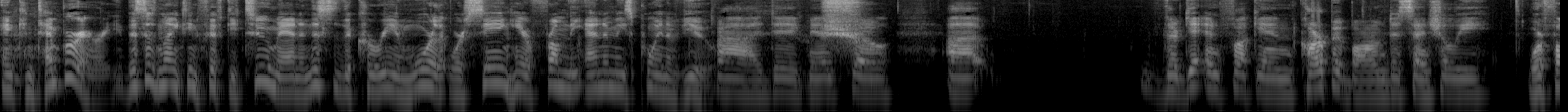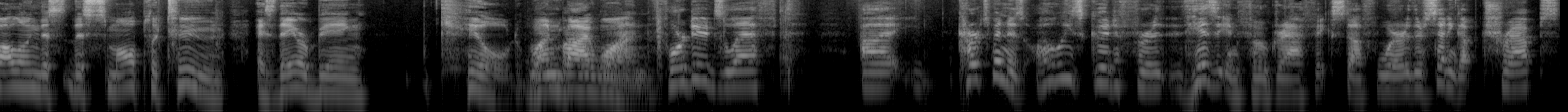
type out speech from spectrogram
and contemporary. This is 1952, man, and this is the Korean War that we're seeing here from the enemy's point of view. Ah, I dig, man. So, uh, they're getting fucking carpet bombed essentially. We're following this this small platoon as they are being killed one, by, one. Four dudes left. Uh, Kurtzman is always good for his infographic stuff where they're setting up traps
